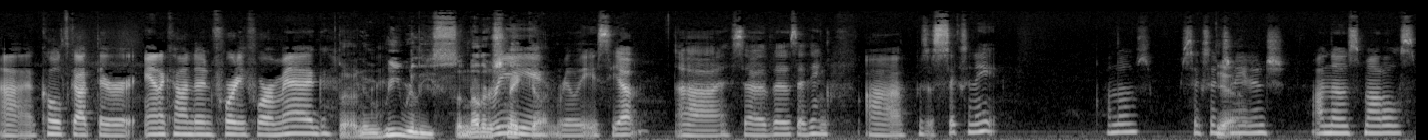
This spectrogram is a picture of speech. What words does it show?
Uh, Colt's got their Anaconda in 44 Mag. The new re-release, another snake gun. release. Yep. Uh, so those I think uh, was it six and eight on those six inch and eight inch on those models.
